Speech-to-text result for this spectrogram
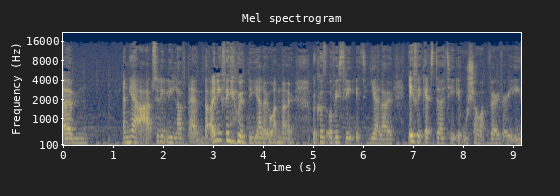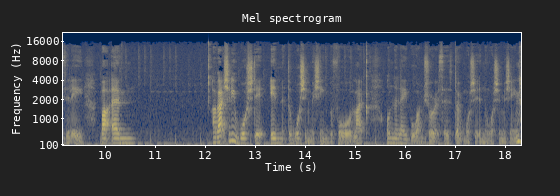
um, and yeah I absolutely love them the only thing with the yellow one though because obviously it's yellow if it gets dirty it will show up very very easily but um I've actually washed it in the washing machine before like on the label I'm sure it says don't wash it in the washing machine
